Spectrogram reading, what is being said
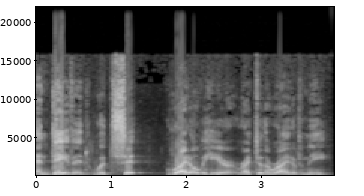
And David would sit right over here, right to the right of me,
